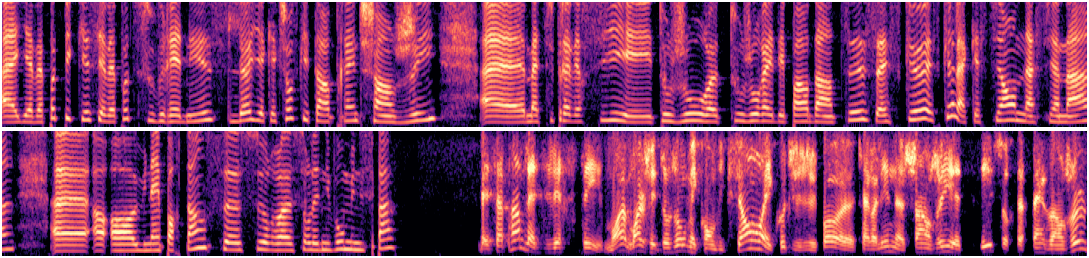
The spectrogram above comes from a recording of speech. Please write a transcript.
Euh, il n'y avait pas de péquistes, il n'y avait pas de souverainistes. Là, il y a quelque chose qui est en train de changer. Euh, Mathieu Traversy est toujours, toujours indépendantiste. Est-ce que, est-ce que la question nationale euh, a, a une importance euh, sur, euh, sur le niveau municipal? Ben, ça prend de la diversité. Moi, moi, j'ai toujours mes convictions. Écoute, j'ai pas, euh, Caroline, changé euh, d'idée sur certains enjeux.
